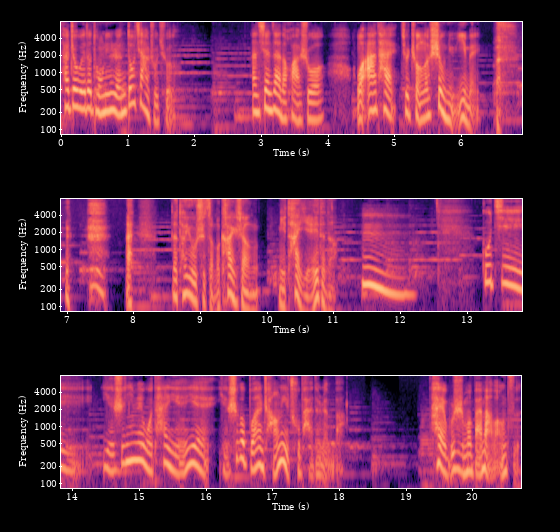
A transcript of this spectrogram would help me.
她周围的同龄人都嫁出去了。按现在的话说，我阿泰就成了剩女一枚。哎，那他又是怎么看上你太爷爷的呢？嗯，估计。也是因为我太爷爷也是个不按常理出牌的人吧。他也不是什么白马王子，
